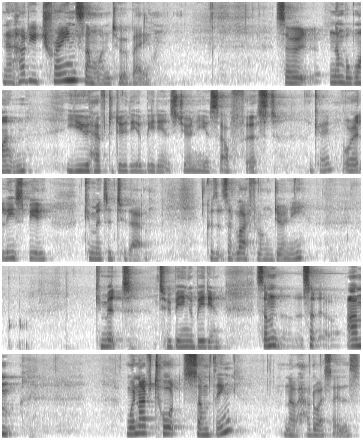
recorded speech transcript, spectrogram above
Now, how do you train someone to obey? So, number one, you have to do the obedience journey yourself first, okay? Or at least be committed to that because it's a lifelong journey. Commit to being obedient. Some, so, um, when I've taught something, no, how do I say this?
